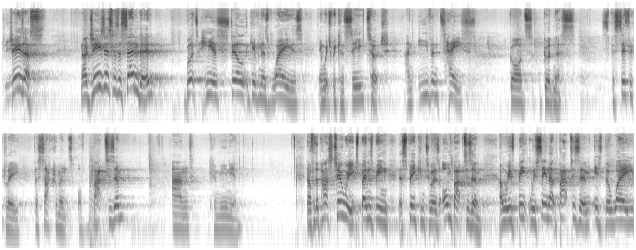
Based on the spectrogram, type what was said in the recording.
Jesus. Jesus. Now, Jesus has ascended, but he has still given us ways in which we can see, touch, and even taste God's goodness, specifically the sacraments of baptism and communion. Now, for the past two weeks, Ben's been speaking to us on baptism, and we've, be, we've seen that baptism is the way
